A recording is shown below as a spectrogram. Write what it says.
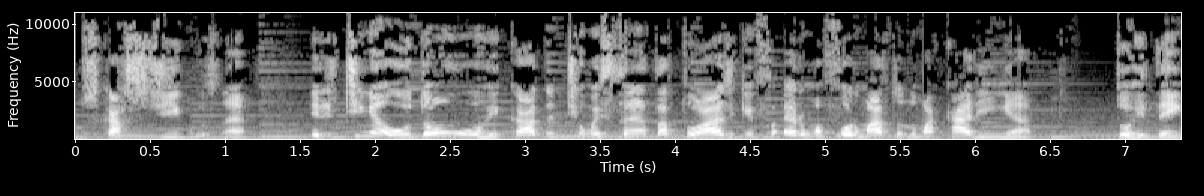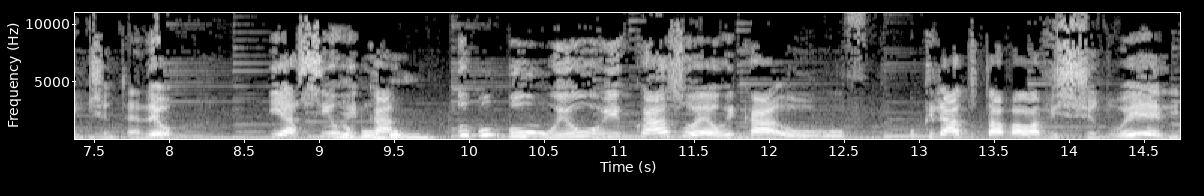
nos castigos, né? Ele tinha, o Dom Ricardo tinha uma estranha tatuagem que era uma formato de uma carinha sorridente, entendeu? E assim o Ricardo. Do bumbum. E o, e o caso é, o, Ricardo, o, o, o criado estava lá vestindo ele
